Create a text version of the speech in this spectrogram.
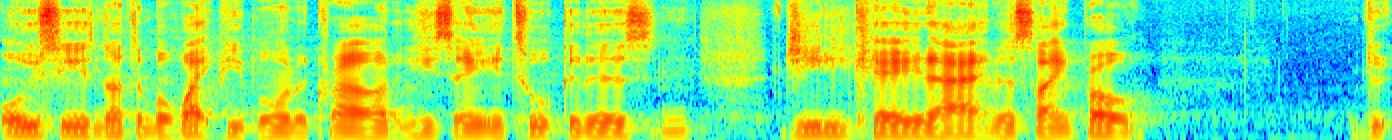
All you see is nothing but white people in the crowd and he's saying Tooka this and GDK that and it's like, bro, do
